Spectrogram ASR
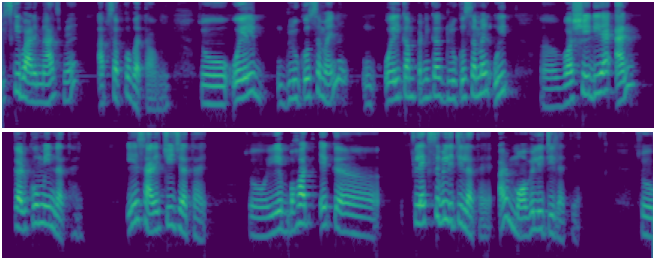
इसके बारे में आज मैं आप सबको बताऊँगी। तो ऑयल ग्लूकोसमाइन ऑयल कंपनी का ग्लूकोसमाइन विथ वशेडिया एंड करकोमिन आता है। ये सारी चीज़ आता है। तो ये बहुत एक फ्लेक्सिबिलिटी लाता है और मोबिलिटी लाती है। So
